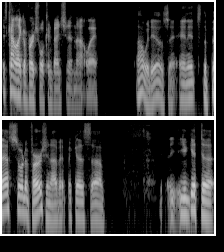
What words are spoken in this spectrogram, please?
it's kind of like a virtual convention in that way. Oh, it is, and it's the best sort of version of it because uh, you get to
